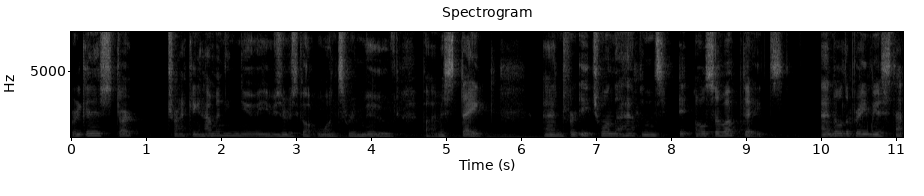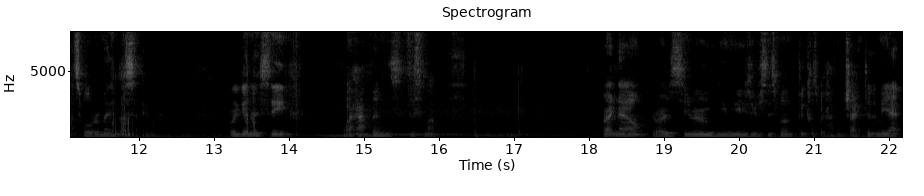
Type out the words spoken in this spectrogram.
we're going to start tracking how many new users got once removed by mistake, and for each one that happens, it also updates, and all the previous stats will remain the same. We're going to see what happens this month. Right now, there are zero new users this month because we haven't checked them yet,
